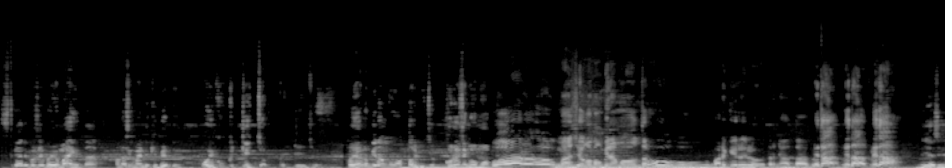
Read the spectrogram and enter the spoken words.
sekali, persebaya main ta ana sing main di GBT. Oh iku gede cuk. gede cuk Bayang pirang motor gitu cuk. Goreng sih ngomong apa? wow masih ngomong pirang motor uh parkir lo ternyata keleta keleta keleta Iya sih.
